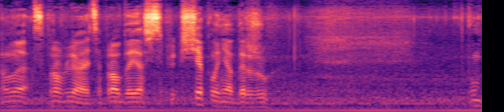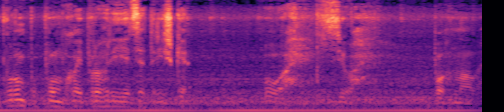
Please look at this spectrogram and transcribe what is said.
Але справляється. Правда, я щеплення держу. Пум-пурум-пум-пум, хай прогріється трішки. О, все, погнали.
